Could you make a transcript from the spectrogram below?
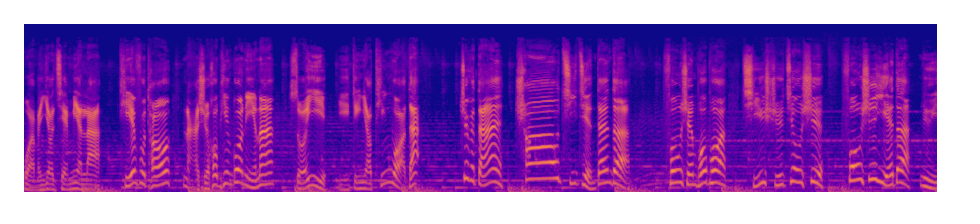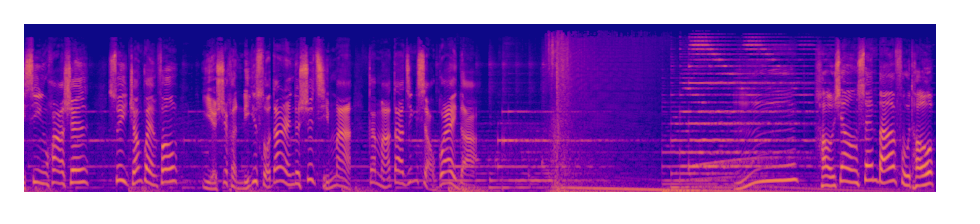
我们又见面了。铁斧头哪时候骗过你呢？所以一定要听我的。这个答案超级简单的。风神婆婆其实就是风师爷的女性化身，所以掌管风也是很理所当然的事情嘛，干嘛大惊小怪的？嗯，好像三把斧头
